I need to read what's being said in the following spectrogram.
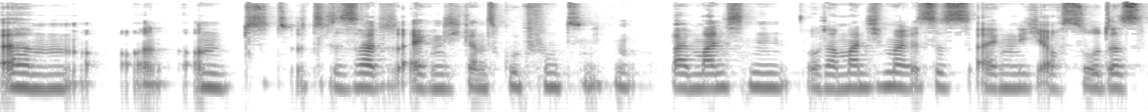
Ähm, und, und, das hat eigentlich ganz gut funktioniert. Bei manchen oder manchmal ist es eigentlich auch so, dass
